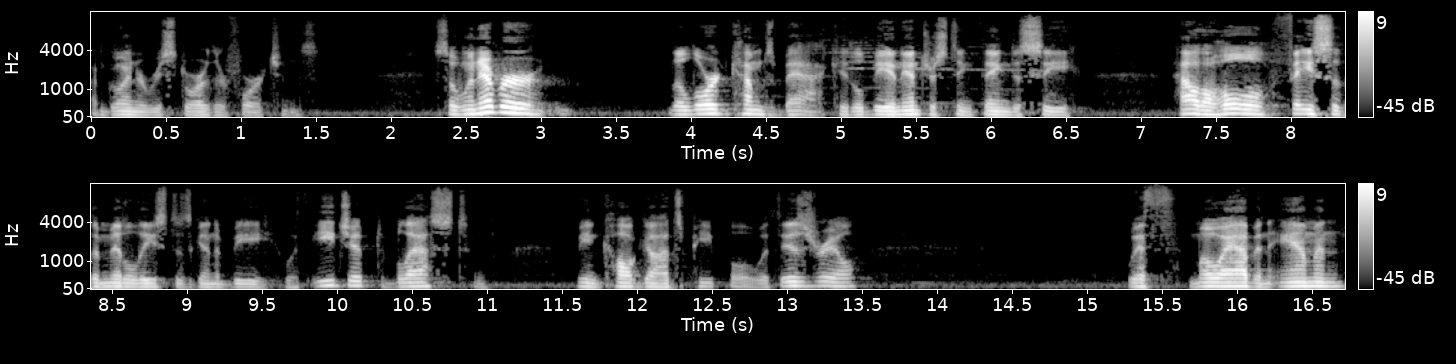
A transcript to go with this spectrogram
I'm going to restore their fortunes. So, whenever the Lord comes back, it'll be an interesting thing to see how the whole face of the Middle East is going to be with Egypt blessed, being called God's people, with Israel, with Moab and Ammon,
